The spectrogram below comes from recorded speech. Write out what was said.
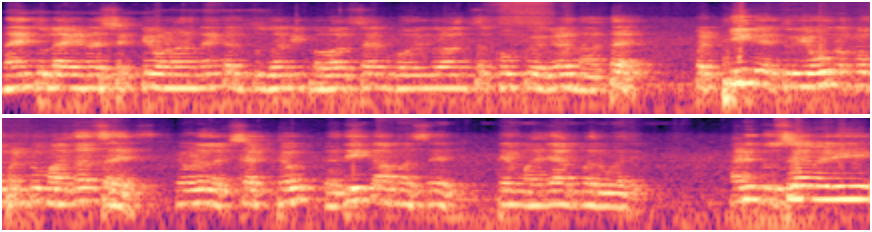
नाही तुला येणं शक्य होणार नाही कारण तुझं आणि पवार साहेब गोविंदरावांचं खूप वेगळं नातं आहे. पण ठीक आहे तू येऊ नको पण तू माझाच आहेस. एवढं लक्षात ठेव. कधी काम असेल ते माझ्या बरोबर आहे. आणि दुसऱ्या वेळी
